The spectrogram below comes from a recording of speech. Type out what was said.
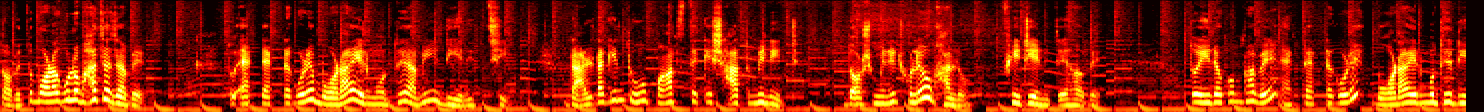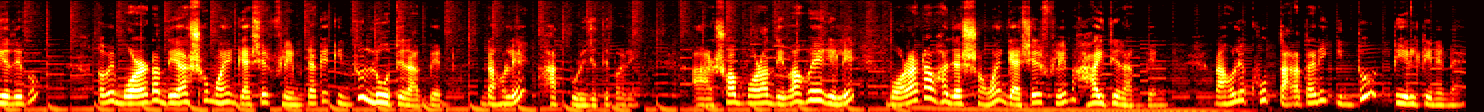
তবে তো বড়াগুলো ভাজা যাবে। তো একটা একটা করে বড়া এর মধ্যে আমি দিয়ে দিচ্ছি। ডালটা কিন্তু পাঁচ থেকে সাত মিনিট, দশ মিনিট হলেও ভালো, ফিটিয়ে নিতে হবে। তো এইরকমভাবে একটা একটা করে বড়া এর মধ্যে দিয়ে দেব। তবে বড়াটা দেওয়ার সময় গ্যাসের ফ্লেমটাকে কিন্তু লোতে রাখবেন নাহলে হাত পুড়ে যেতে পারে। আর সব বড়া দেওয়া হয়ে গেলে বড়াটা ভাজার সময় গ্যাসের ফ্লেম হাইতে রাখবেন, না হলে খুব তাড়াতাড়ি কিন্তু তেল টেনে নেয়।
